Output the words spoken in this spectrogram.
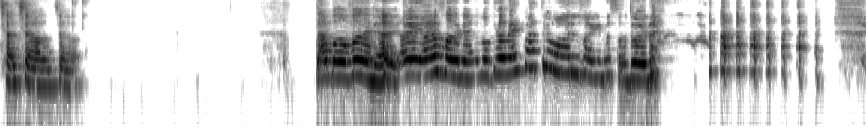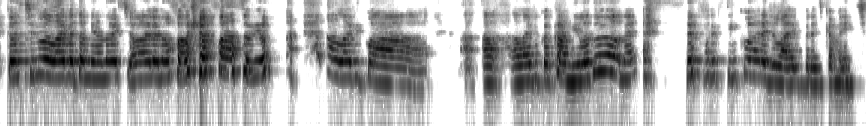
Tchau, tchau, tchau. Tá bom, Vânia. Ai, Vânia, não deu nem quatro horas ainda, sua doida. Continua a live até meia-noite. Olha, não fala que eu faço, viu? A live com a, a, a live com a Camila durou, né? Foi cinco horas de live, praticamente.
